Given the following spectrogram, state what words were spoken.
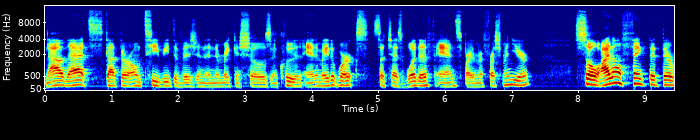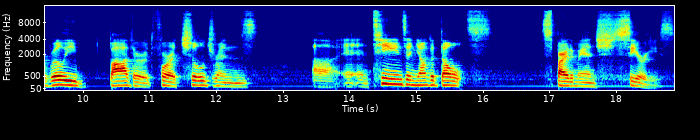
now that's got their own TV division and they're making shows, including animated works such as What If and Spider Man Freshman Year. So I don't think that they're really bothered for a children's uh, and, and teens and young adults Spider Man series.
